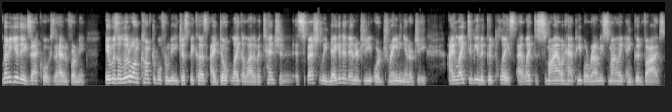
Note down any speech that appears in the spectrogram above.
Let me give the exact quote because I have it in front of me. It was a little uncomfortable for me just because I don't like a lot of attention, especially negative energy or draining energy. I like to be in a good place. I like to smile and have people around me smiling and good vibes.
